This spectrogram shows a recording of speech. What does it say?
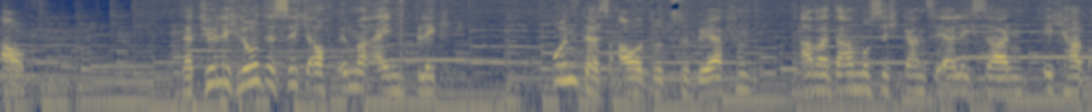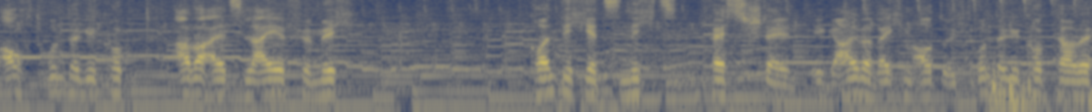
auch. Natürlich lohnt es sich auch immer einen Blick unter das Auto zu werfen, aber da muss ich ganz ehrlich sagen, ich habe auch drunter geguckt, aber als Laie für mich konnte ich jetzt nichts feststellen, egal bei welchem Auto ich drunter geguckt habe.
